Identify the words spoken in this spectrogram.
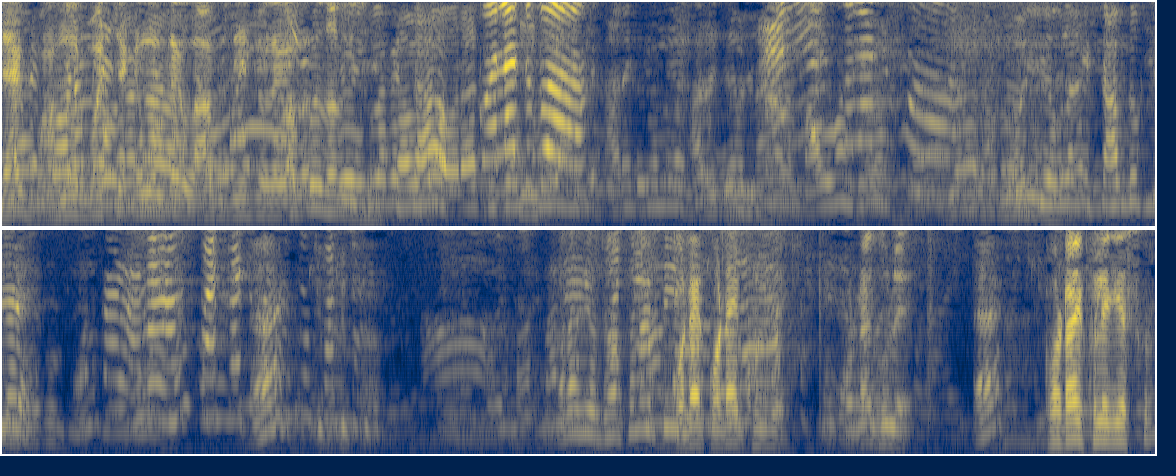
দেখ বানর বাচ্চা কেমন দেখ লাভ দিয়ে চলে গেল। কলা দেবো। কোটায় কোটায় খুলবে? ওটা খুলে কটায় খুলে জিজ্ঞেস করো।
